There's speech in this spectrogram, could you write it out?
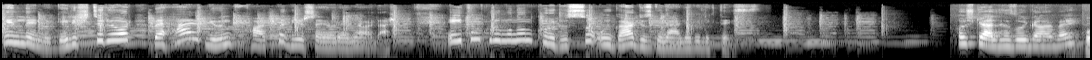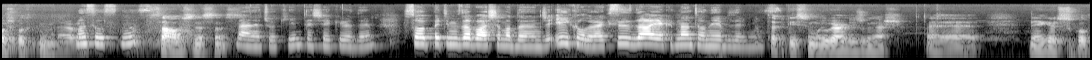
kendilerini geliştiriyor ve her gün farklı bir şey öğreniyorlar. Eğitim kurumunun kurucusu Uygar Düzgüner'le birlikteyiz. Hoş geldiniz Uygar Bey. Hoş bulduk, merhaba. Nasılsınız? Sağ olun, siz nasılsınız? Ben de çok iyiyim, teşekkür ederim. Sohbetimize başlamadan önce ilk olarak sizi daha yakından tanıyabilir miyiz? Tabii ki ismim Uygar Düzgüner. Ee, NG School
